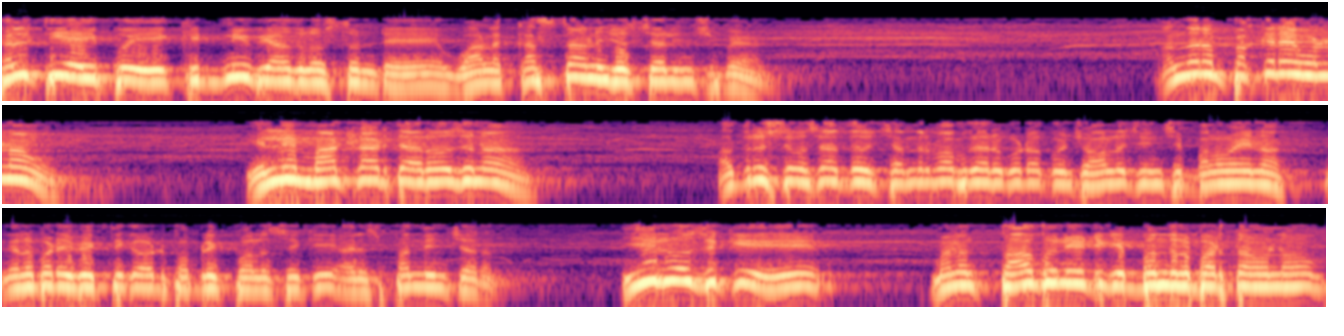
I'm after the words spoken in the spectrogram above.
కల్తీ అయిపోయి కిడ్నీ వ్యాధులు వస్తుంటే వాళ్ళ కష్టాన్ని చూసి చలించిపోయాడు. అందరం పక్కనే ఉన్నాం. వెళ్ళి మాట్లాడితే ఆ రోజున అదృష్టవశాత్తు చంద్రబాబు గారు కూడా కొంచెం ఆలోచించి బలమైన నిలబడే వ్యక్తి కాబట్టి పబ్లిక్ పాలసీకి ఆయన స్పందించారు. ఈ రోజుకి మనం తాగునీటికి ఇబ్బందులు పడతా ఉన్నాం.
